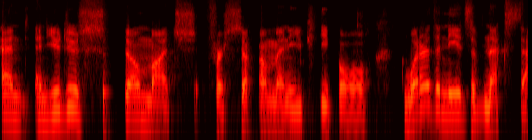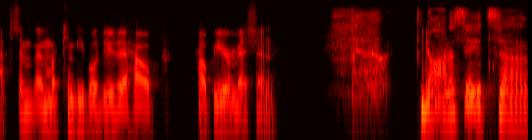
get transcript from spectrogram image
And and you do so much for so many people. What are the needs of next steps and, and what can people do to help help your mission? You know honestly it's uh,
